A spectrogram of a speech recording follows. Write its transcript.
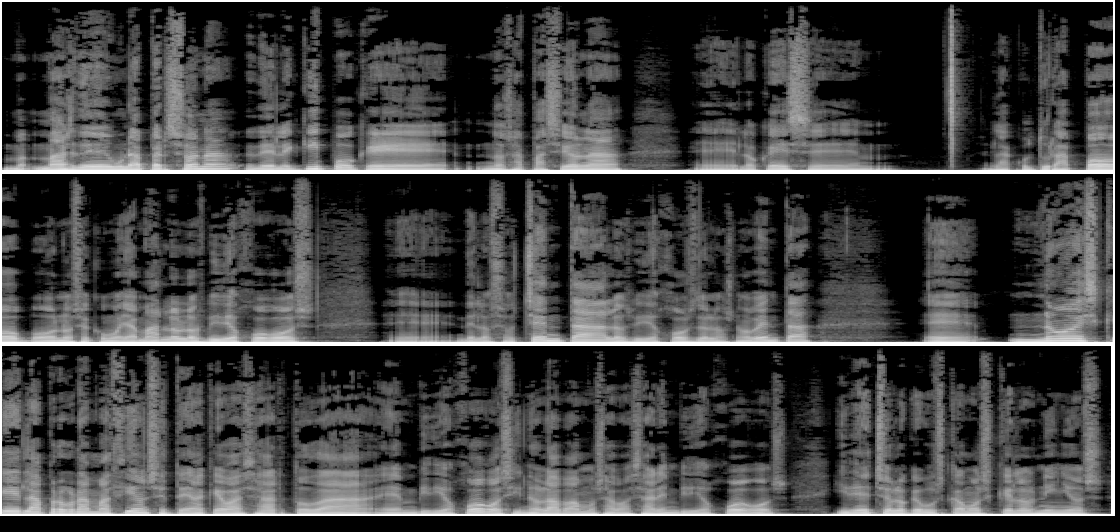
más de una persona del equipo que nos apasiona eh, lo que es eh, la cultura pop o no sé cómo llamarlo, los videojuegos de los 80, los videojuegos de los 90. no es que la programación se tenga que basar toda en videojuegos y no la vamos a basar en videojuegos y de hecho lo que buscamos es que los niños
